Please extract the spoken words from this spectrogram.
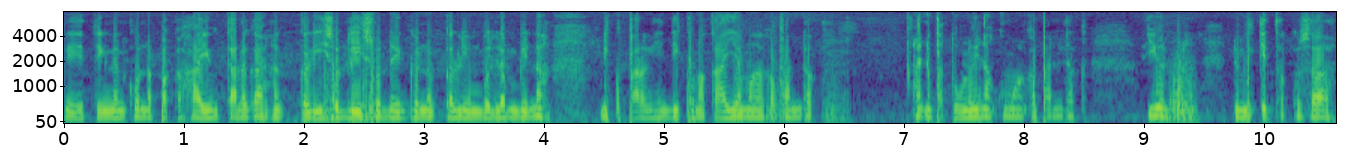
Eh, tingnan ko napakahayog talaga. Nagkalisod-lisod na yun ko nagkalimbo-lambi na. Hindi ko parang hindi ko na kaya mga kapandak ano patuloy na ako mga kapandak ayun dumikit ako sa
